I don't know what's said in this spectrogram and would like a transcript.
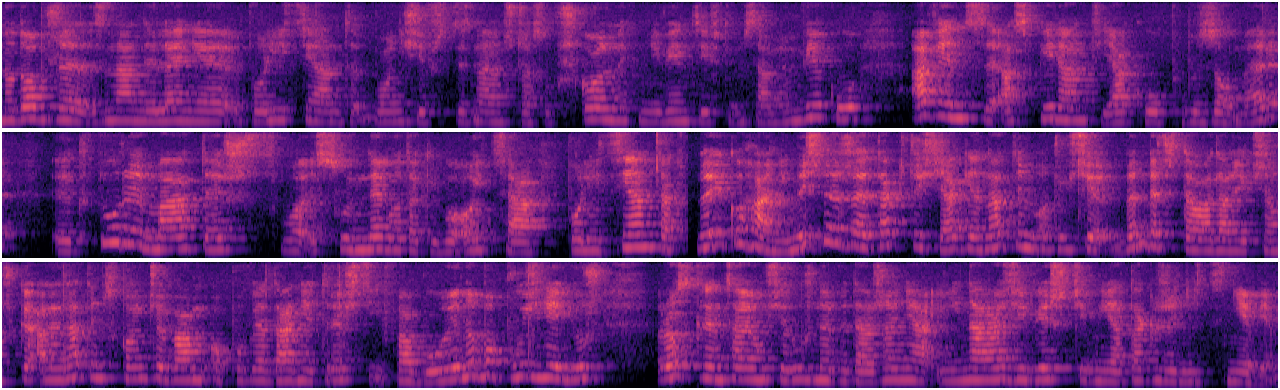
no dobrze znany Lenie policjant, bo oni się wszyscy znają z czasów szkolnych, mniej więcej w tym samym wieku, a więc aspirant Jakub Zomer który ma też sł- słynnego takiego ojca policjanta. No i kochani, myślę, że tak czy siak, ja na tym oczywiście będę czytała dalej książkę, ale na tym skończę Wam opowiadanie treści i fabuły, no bo później już rozkręcają się różne wydarzenia i na razie wierzcie mi, ja także nic nie wiem.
